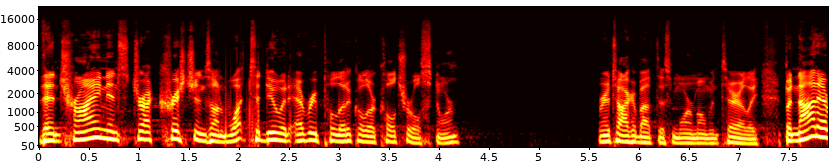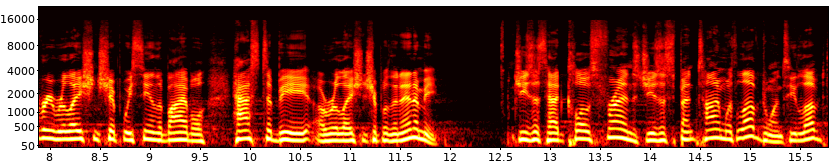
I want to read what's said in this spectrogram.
than trying to instruct Christians on what to do in every political or cultural storm? We're going to talk about this more momentarily. But not every relationship we see in the Bible has to be a relationship with an enemy. Jesus had close friends. Jesus spent time with loved ones. He loved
